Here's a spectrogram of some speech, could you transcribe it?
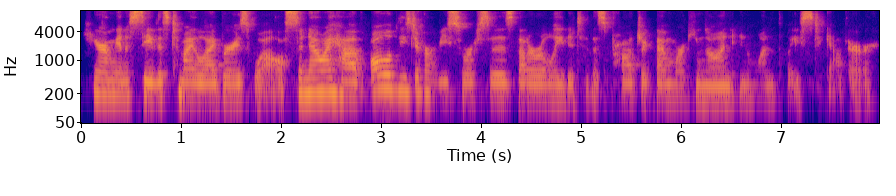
Here I'm going to save this to my library as well. So now I have all of these different resources that are related to this project that I'm working on in one place together.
